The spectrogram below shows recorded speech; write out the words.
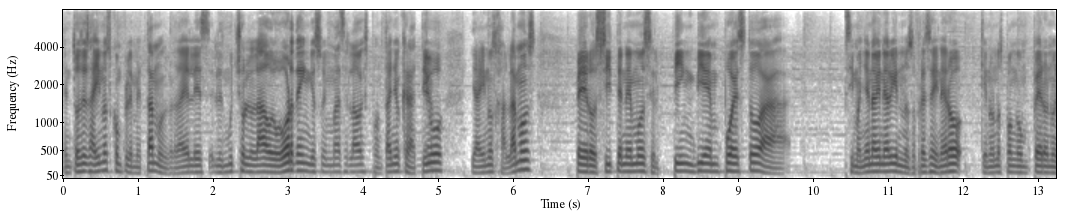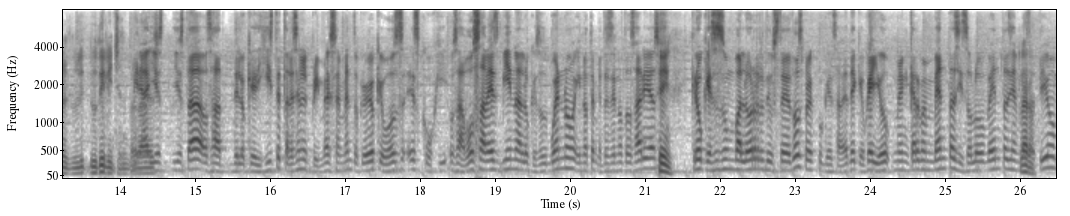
entonces ahí nos complementamos, ¿verdad? Él es, él es mucho el lado de orden, yo soy más el lado espontáneo, creativo, y ahí nos jalamos, pero sí tenemos el ping bien puesto a, si mañana viene alguien y nos ofrece dinero, que no nos ponga un pero en el due diligence, ¿verdad? Mira, yo, yo está, o sea, de lo que dijiste tal vez en el primer segmento, creo yo que vos escogí, o sea, vos sabes bien a lo que sos bueno y no te metes en otras áreas. Sí, Creo que ese es un valor de ustedes dos, pues, porque sabes de que, ok, yo me encargo en ventas y solo ventas y administrativo,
